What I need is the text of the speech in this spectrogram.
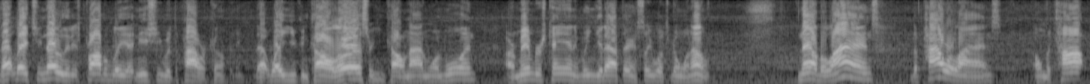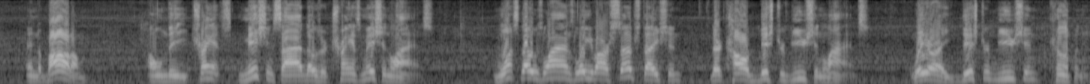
that lets you know that it's probably an issue with the power company. That way you can call us or you can call 911, our members can, and we can get out there and see what's going on. Now the lines, the power lines on the top and the bottom, on the transmission side, those are transmission lines. Once those lines leave our substation, they're called distribution lines. We are a distribution company.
